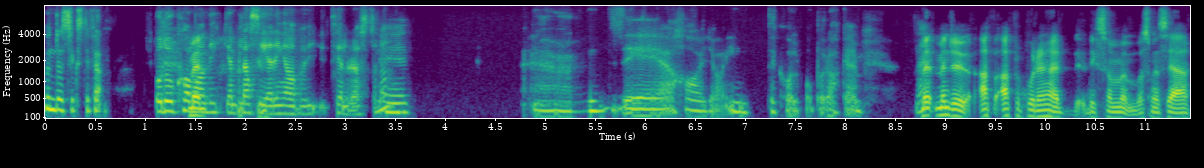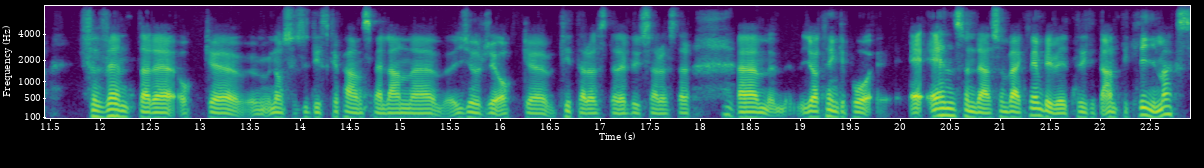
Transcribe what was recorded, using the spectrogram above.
165. Och då kom Men, han vilken placering av telrösterna? Eh, Eh, det har jag inte koll på på rak arm. Men, men, du, ap apropå den här liksom, vad ska man säga, förväntade och eh, någon sorts diskrepans mellan eh, jury och eh, tittarröster eller lyssnarröster. Um, jag tänker på en sån där som verkligen blivit ett riktigt antiklimax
